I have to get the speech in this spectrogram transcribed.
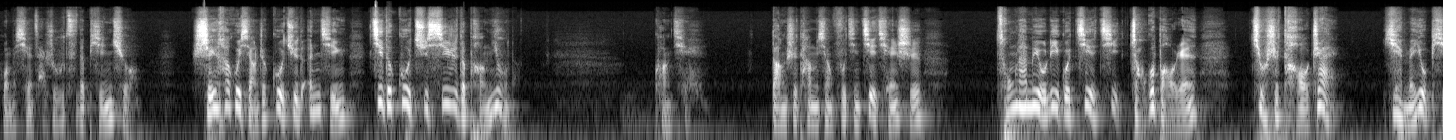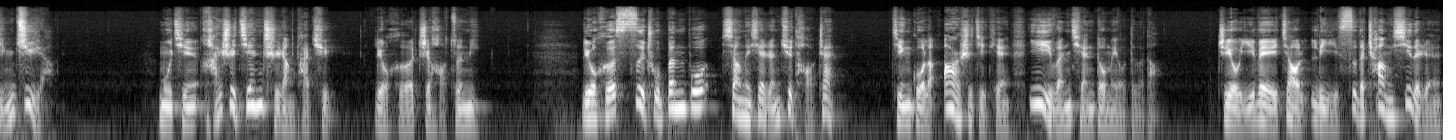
我们现在如此的贫穷，谁还会想着过去的恩情，记得过去昔日的朋友呢？况且，当时他们向父亲借钱时，从来没有立过借契，找过保人，就是讨债，也没有凭据呀。母亲还是坚持让他去，柳河只好遵命。柳河四处奔波，向那些人去讨债，经过了二十几天，一文钱都没有得到。只有一位叫李四的唱戏的人，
